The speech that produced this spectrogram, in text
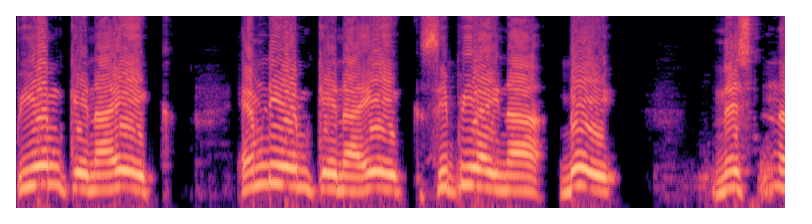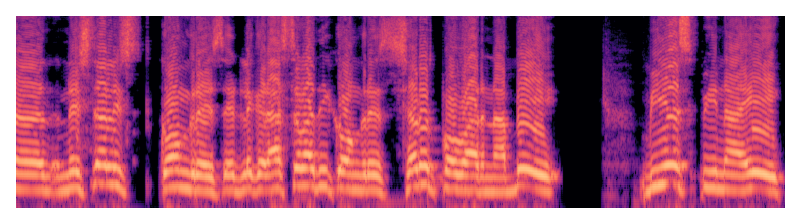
પીએમકેના એક એમડીએમકેના એક સીપીઆઈના બે નેશનલિસ્ટ કોંગ્રેસ એટલે કે રાષ્ટ્રવાદી કોંગ્રેસ, શરદ પવારના બે બીએસપીના એક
